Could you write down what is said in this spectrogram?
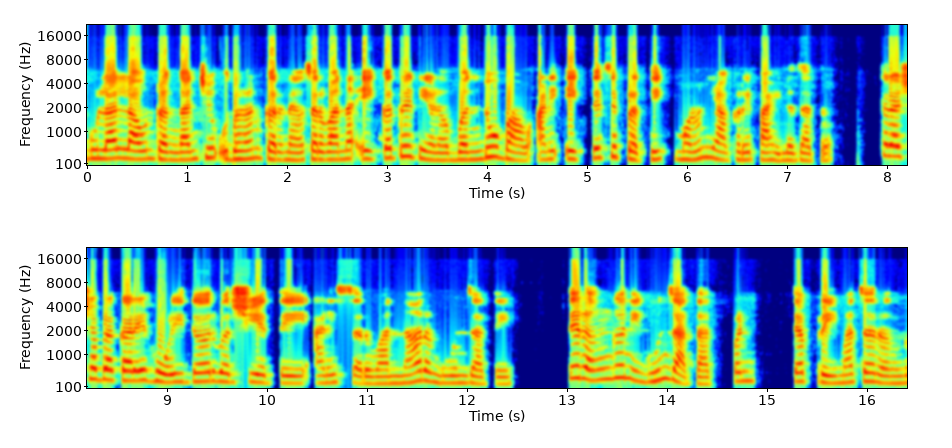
गुलाल लावून रंगांची उधळण करणं सर्वांना एकत्रित येणं बंधुभाव आणि एकतेचे प्रतीक म्हणून याकडे पाहिलं जातं. तर अशा प्रकारे होळी दरवर्षी येते आणि सर्वांना रंगवून जाते. ते रंग निघून जातात पण त्या प्रेमाचा रंग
